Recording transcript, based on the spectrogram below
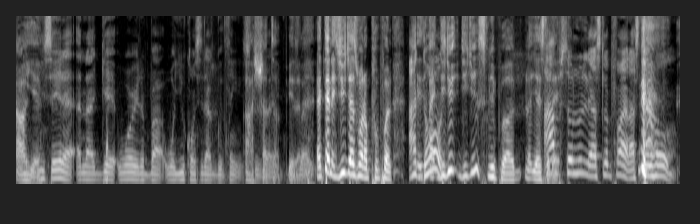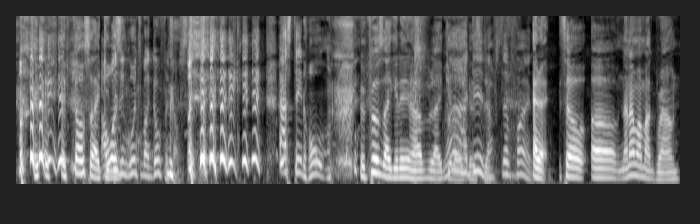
Oh yeah. you say that, and I get worried about what you consider good things. Ah, shut like- up. You it's like- and then you just want to put. I uh, don't. Did you did you sleep well like, yesterday? Absolutely, I slept fine. I stayed home. it, it, it feels like I wasn't going to my girlfriend's house. I stayed home. It feels like you didn't have like. you No, know, I did. sleep. I slept fine. Anyway, so um, Nana Ama McBrown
